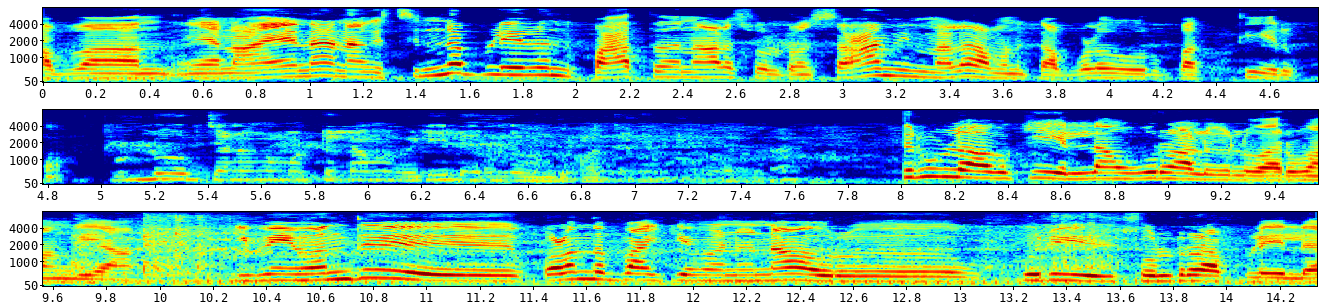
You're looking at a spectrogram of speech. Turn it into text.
அப்போ நான் ஏன்னா நாங்கள் சின்ன பிள்ளையிலேருந்து பார்த்ததுனால சொல்கிறோம் சாமி மேலே அவனுக்கு அவ்வளோ ஒரு பக்தி இருக்கும். உள்ளூர் ஜனங்க மட்டும் இல்லாமல் வெளியில இருந்து வந்து பார்த்துருக்காங்க திருவிழாவுக்கு எல்லா ஊர் ஆளுகள் வருவாங்கய்யா. இவன் வந்து குழந்த பாக்கியம் வேணும்னா ஒரு குறி சொல்கிறாப்புலையில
